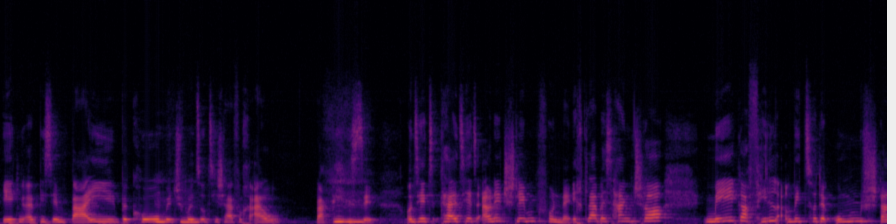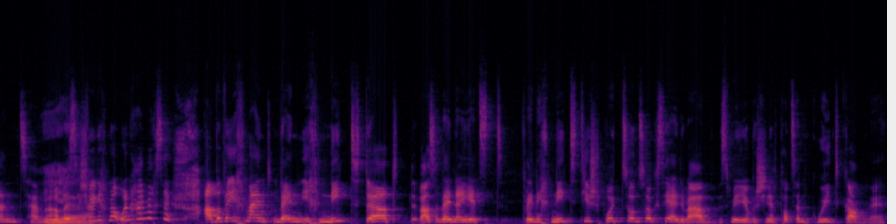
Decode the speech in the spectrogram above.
irgendetwas im Bein bekommen mit Spritze und sie ist einfach auch weg. gewesen. Und sie hat es auch nicht schlimm gefunden. Ich glaube, es hängt schon mega viel mit so den Umständen zusammen. Aber es ist wirklich noch unheimlich. gewesen. Aber ich meine, wenn ich nicht dort, also wenn er jetzt, wenn ich nicht die Spritze und so gesehen hätte, wäre es mir ja wahrscheinlich trotzdem gut gegangen.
